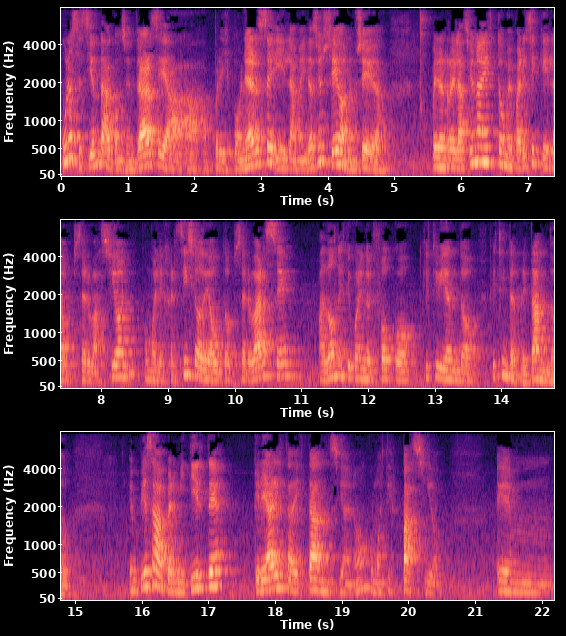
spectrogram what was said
Uno se sienta a concentrarse, a, predisponerse y la meditación llega o no llega. Pero en relación a esto me parece que la observación, como el ejercicio de autoobservarse, a dónde estoy poniendo el foco, qué estoy viendo, qué estoy interpretando, empieza a permitirte crear esta distancia, ¿no? Como este espacio Em,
